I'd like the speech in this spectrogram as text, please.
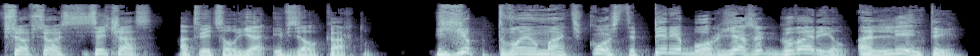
«Все, все, сейчас!» Ответил я и взял карту. «Еб твою мать, Костя, перебор, я же говорил, олень ты!»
